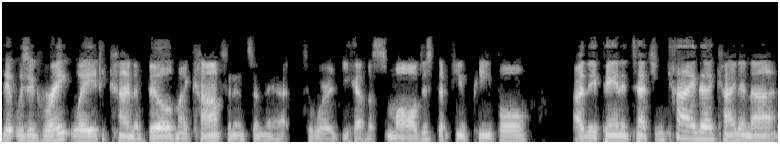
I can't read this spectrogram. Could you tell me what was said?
it was a great way to kind of build my confidence in that, to where you have a small, just a few people. Are they paying attention? Kinda, kinda not.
